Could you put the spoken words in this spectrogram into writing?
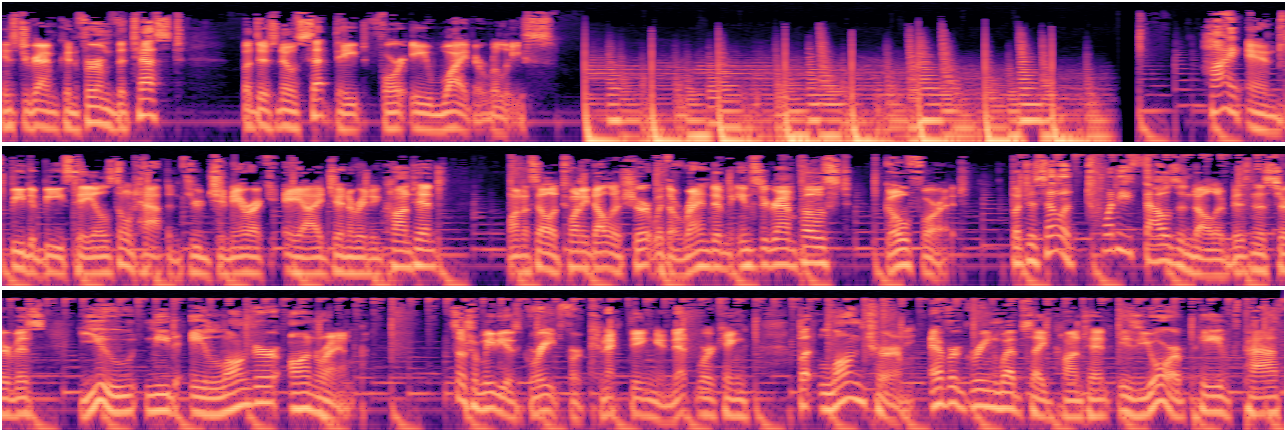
Instagram confirmed the test, but there's no set date for a wider release. High-end B2B sales don't happen through generic AI-generated content. Want to sell a $20 shirt with a random Instagram post? Go for it. But to sell a $20,000 business service, you need a longer on-ramp. Social media is great for connecting and networking, but long-term, evergreen website content is your paved path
